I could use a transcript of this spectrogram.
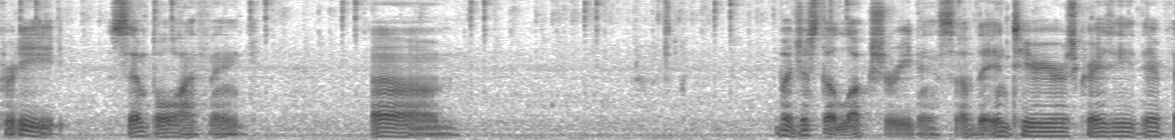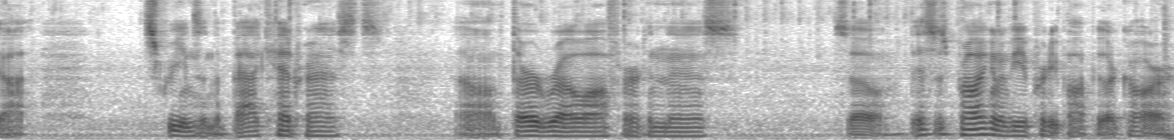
pretty simple, I think. Um, but just the luxuriness of the interior is crazy. They've got screens in the back headrests, um, third row offered in this. So this is probably going to be a pretty popular car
